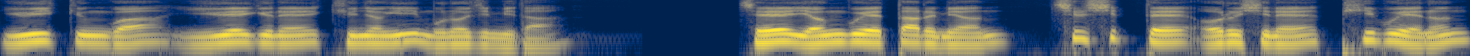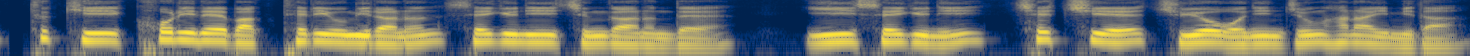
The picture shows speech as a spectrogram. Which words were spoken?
유익균과 유해균의 균형이 무너집니다. 제 연구에 따르면 70대 어르신의 피부에는 특히 코리네 박테리움이라는 세균이 증가하는데 이 세균이 채취의 주요 원인 중 하나입니다.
